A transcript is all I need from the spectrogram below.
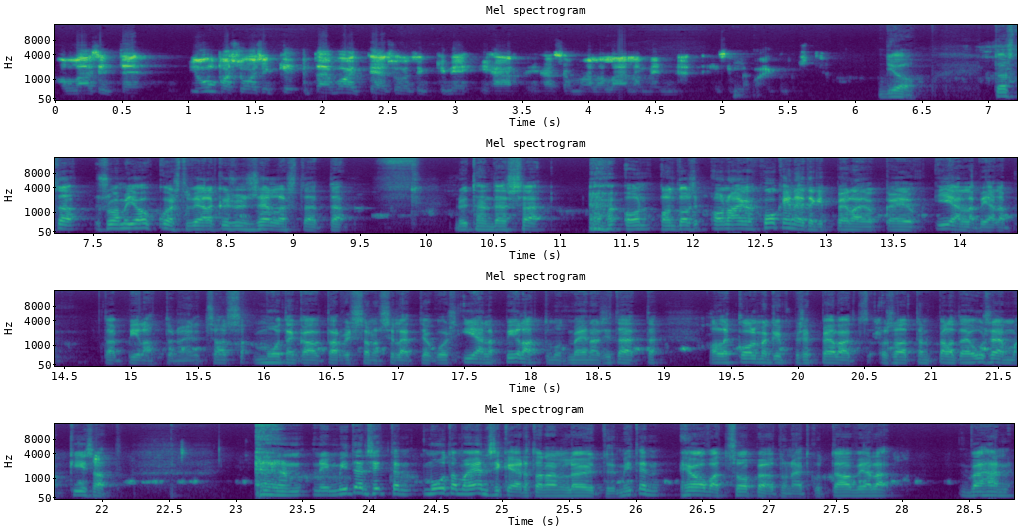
ollaan sitten jumpasuosikki tai voittajasuosikki, niin ihan, ihan samalla lailla mennään, ei sillä vaikutusta. Joo. Tuosta Suomen joukkueesta vielä kysyn sellaista, että nythän tässä on, on, tosi, on aika kokeneitakin pelaajia, jotka ei ole iällä vielä tai pilattuna. Ei nyt saa muutenkaan tarvitse sanoa sillä, että joku olisi iällä pilattu, mutta meinaa sitä, että alle 30 pelaajat on saattanut pelata jo useammat kisat. niin miten sitten muutama ensikertainen löytyy? Miten he ovat sopeutuneet, kun tämä on vielä vähän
